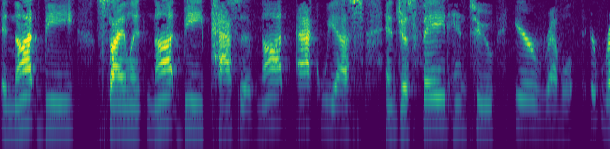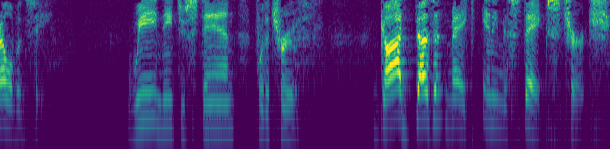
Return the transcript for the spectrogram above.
And not be silent, not be passive, not acquiesce, and just fade into irrelevancy. We need to stand for the truth. God doesn't make any mistakes, church.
